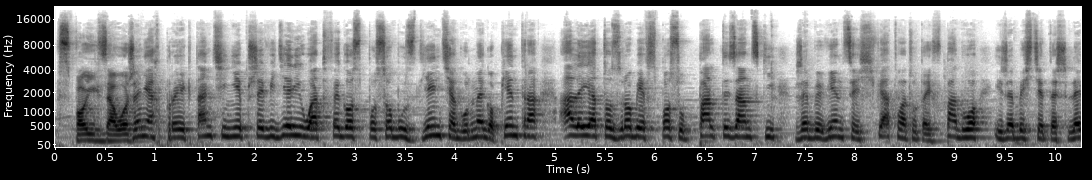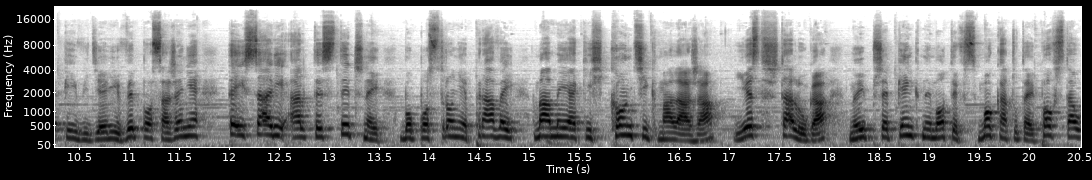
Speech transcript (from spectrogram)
W swoich założeniach projektanci nie przewidzieli łatwego sposobu zdjęcia górnego piętra, ale ja to zrobię w sposób partyzancki, żeby więcej światła tutaj wpadło i żebyście też lepiej widzieli wyposażenie tej sali artystycznej, bo po stronie prawej mamy jakiś kącik malarza, jest sztaluga, no i przepiękny motyw smoka tutaj powstał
